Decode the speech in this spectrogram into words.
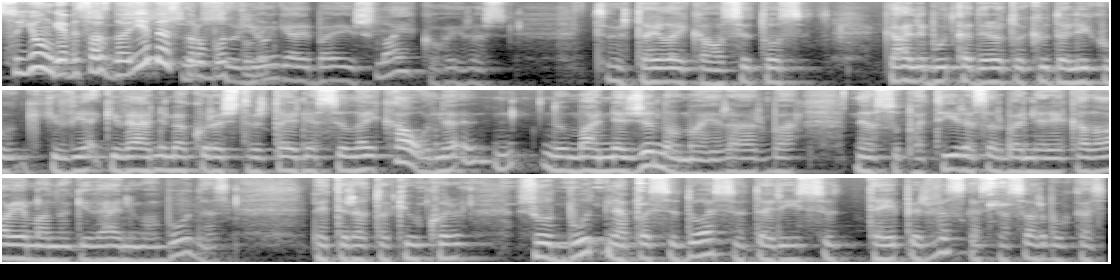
sujungia visas darybės su, turbūt. Sujungia arba išlaiko ir aš tvirtai laikausi tos. Gali būti, kad yra tokių dalykų gyvenime, kur aš tvirtai nesilaikau, ne, nu, man nežinoma yra, arba nesu patyręs, arba nereikalauja mano gyvenimo būdas. Bet yra tokių, kur žudbūt nepasiduosiu, darysiu taip ir viskas, nesvarbu, kas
